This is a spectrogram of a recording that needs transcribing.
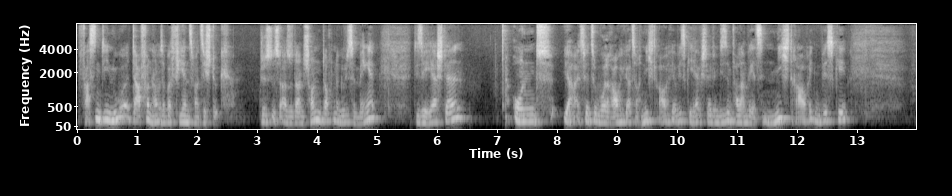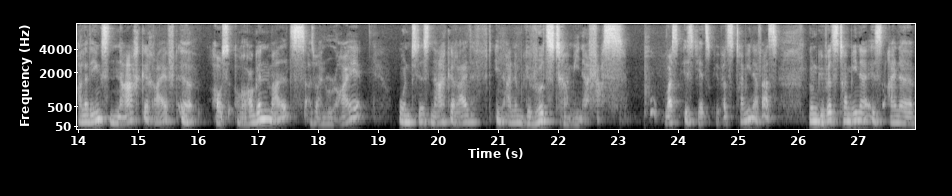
fassen die nur, davon haben sie aber 24 Stück. Das ist also dann schon doch eine gewisse Menge, die sie herstellen. Und ja, es wird sowohl rauchiger als auch nicht rauchiger Whisky hergestellt. In diesem Fall haben wir jetzt nicht rauchigen Whisky, allerdings nachgereift äh, aus Roggenmalz, also ein Rye, und das nachgereift in einem Gewürztraminerfass. Puh, was ist jetzt Gewürztraminerfass? Nun, Gewürztraminer ist eine,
